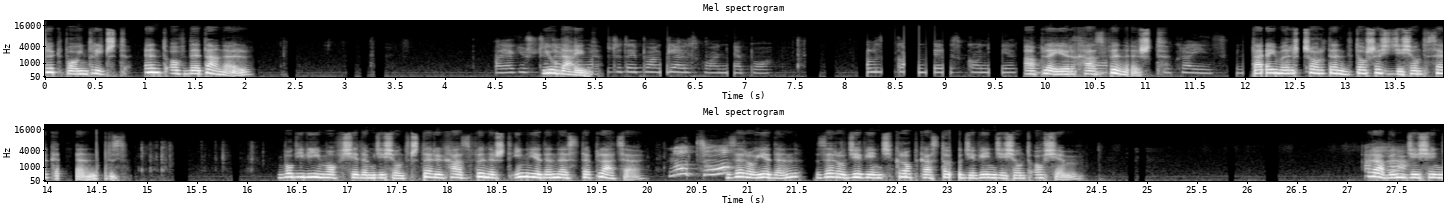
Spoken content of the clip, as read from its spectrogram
Checkpoint reached. End of the tunnel. A jak już You czytasz, to died. czytaj po angielsku, a nie po A player has finished. Timer shortened to 60 seconds. Body Limow 74 has finished in 11 place. No co? 01 09.198 Raven 10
